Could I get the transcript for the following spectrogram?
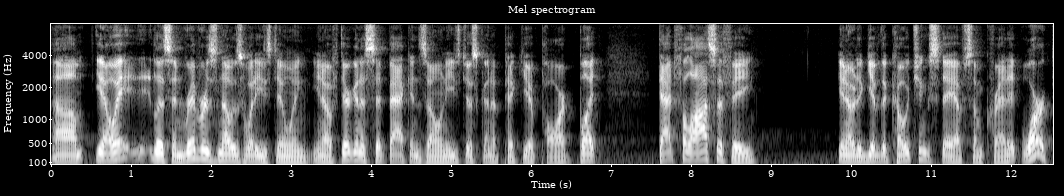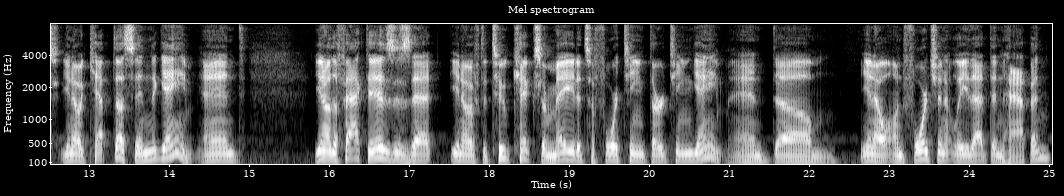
um, you know, it, listen, Rivers knows what he's doing. You know, if they're going to sit back in zone, he's just going to pick you apart. But that philosophy, you know, to give the coaching staff some credit, worked. You know, it kept us in the game. And, you know, the fact is, is that you know, if the two kicks are made, it's a 14 13 game. And, um, you know, unfortunately, that didn't happen.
